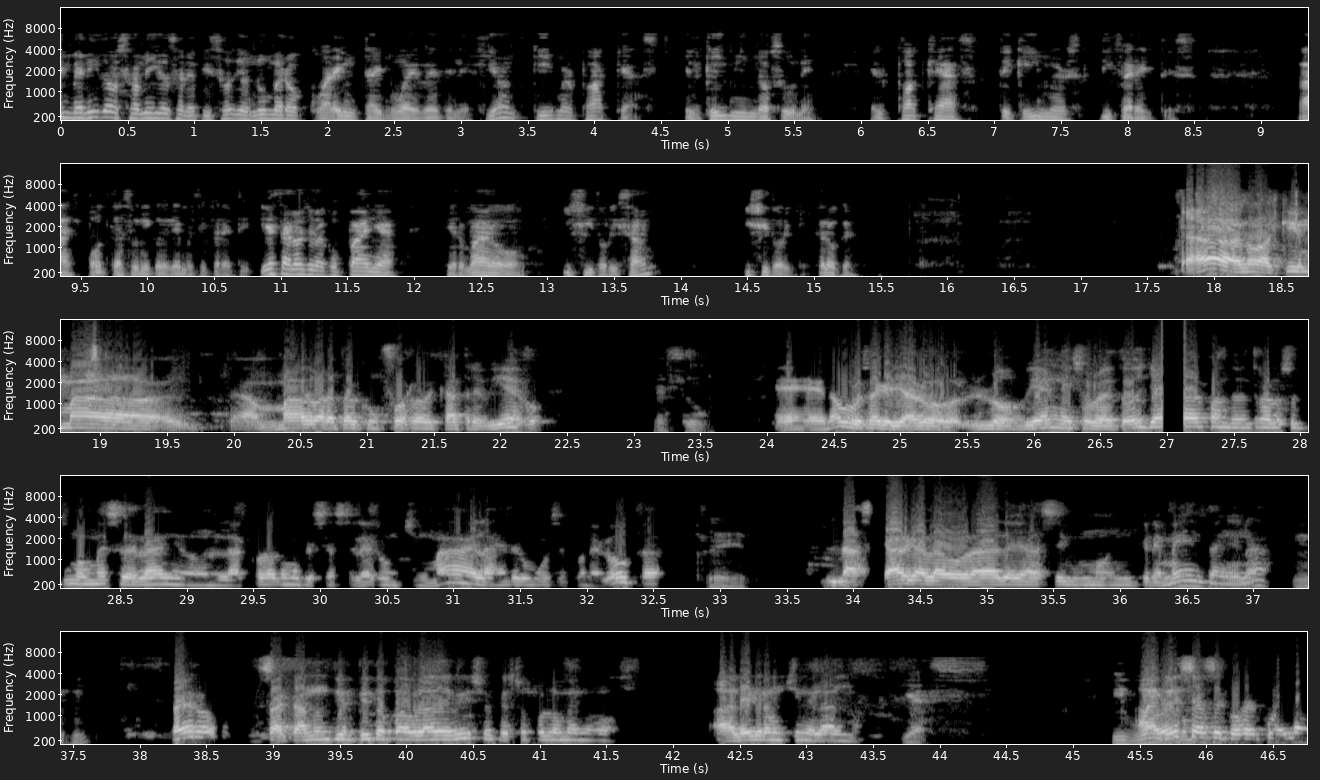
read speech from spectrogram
Bienvenidos amigos al episodio número 49 de Legion Gamer Podcast. El gaming nos une. El podcast de gamers diferentes. Ah, el podcast único de gamers diferentes. Y esta noche me acompaña mi hermano Ishidori-san. Ishidori, ¿qué es lo que? Ah, no, aquí más, más barato que un forro de catre viejo. Eso. Eh, no, porque o sea que ya los lo viernes sobre todo ya cuando entra los últimos meses del año, la cosa como que se acelera un ching más, la gente como que se pone loca. Sí. Las cargas laborales así mismo incrementan y nada. Pero sacando un tiempito para hablar de vicio, que eso por lo menos alegra un ching el alma. Yes. Y A veces como- hace coger cuerda.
